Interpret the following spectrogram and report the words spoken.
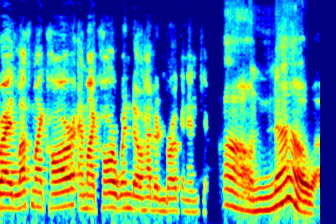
where I left my car, and my car window had been broken into. oh no.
